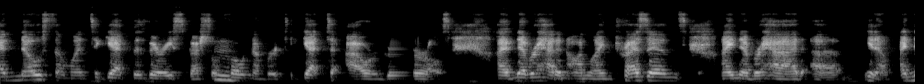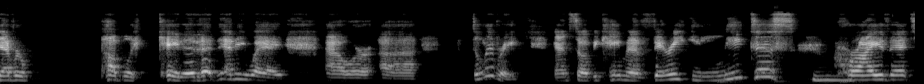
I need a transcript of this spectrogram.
and know someone to get the very special mm. phone number to get to our girls. I've never had an online presence. I never had, um, you know, I never publicated in any way our uh, delivery. And so it became a very elitist, mm-hmm. private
